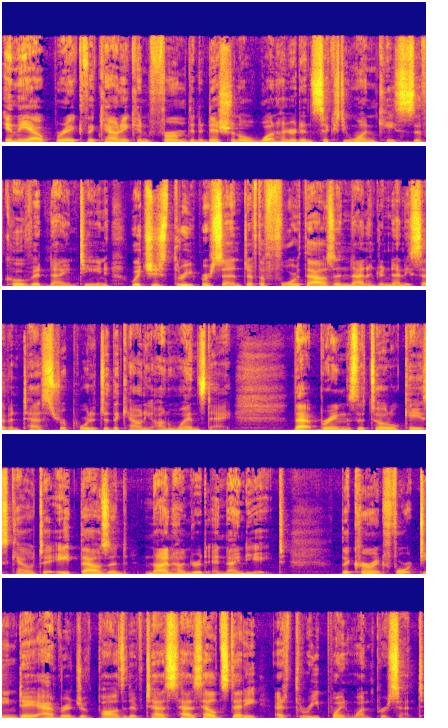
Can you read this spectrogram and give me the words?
In the outbreak, the county confirmed an additional 161 cases of COVID 19, which is 3% of the 4,997 tests reported to the county on Wednesday. That brings the total case count to 8,998. The current 14 day average of positive tests has held steady at 3.1%.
